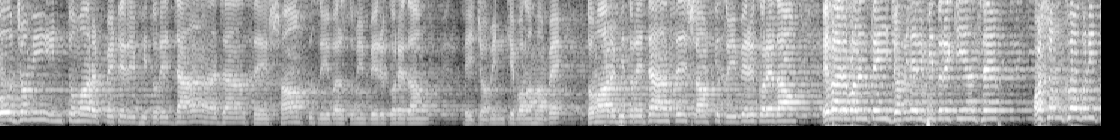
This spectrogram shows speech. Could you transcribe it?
ও জমিন, তোমার পেটের ভিতরে যা যা আছে সব কিছু এবার তুমি বের করে দাও। এই জমিনকে বলা হবে। তোমার ভিতরে যা আছে সব কিছুই বের করে দাও। এবারে বলেন তো, এই জমিনের ভিতরে কি আছে? অসংখ্য গণিত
